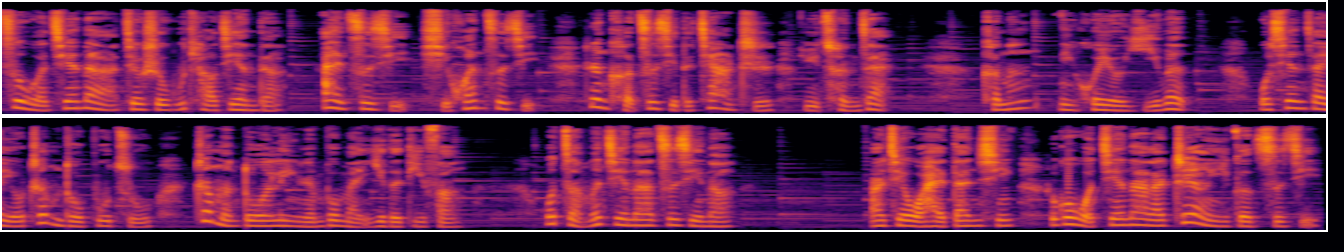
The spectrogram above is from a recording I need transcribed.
自我接纳就是无条件的爱自己、喜欢自己、认可自己的价值与存在。可能你会有疑问：我现在有这么多不足，这么多令人不满意的地方，我怎么接纳自己呢？而且我还担心，如果我接纳了这样一个自己，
